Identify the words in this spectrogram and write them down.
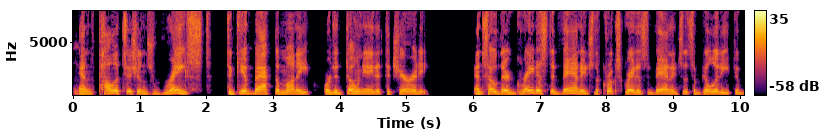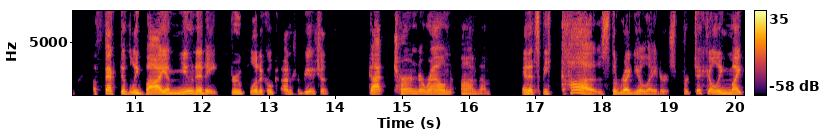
Hmm. And politicians raced to give back the money or to donate it to charity. And so their greatest advantage, the crook's greatest advantage, this ability to effectively buy immunity through political contributions, got turned around on them. And it's because the regulators, particularly Mike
